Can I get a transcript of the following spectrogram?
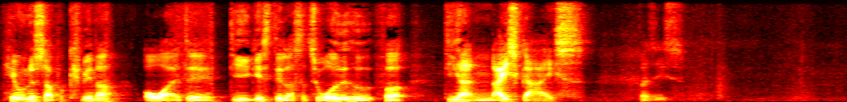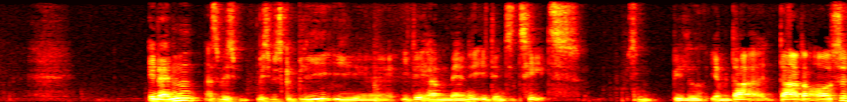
hævne sig på kvinder over, at øh, de ikke stiller sig til rådighed for de her nice guys. Præcis. En anden, altså hvis, hvis vi skal blive i, øh, i det her mandeidentitets sådan billede, jamen der, der er der også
